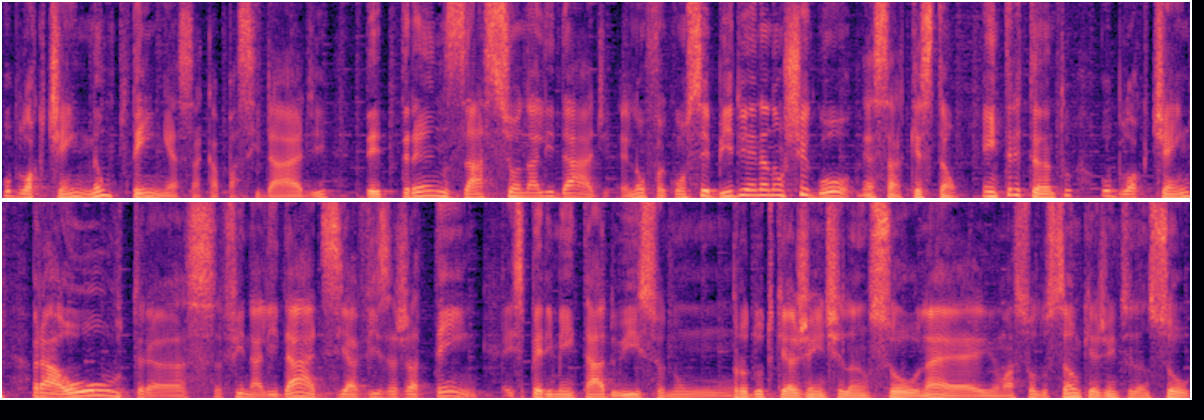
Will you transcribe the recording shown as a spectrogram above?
O blockchain não tem essa capacidade de transacionalidade. Ele não foi concebido e ainda não chegou nessa questão. Entretanto, o blockchain, para outras finalidades, e a Visa já tem experimentado isso num produto que a gente lançou, né? Uma solução que a gente lançou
